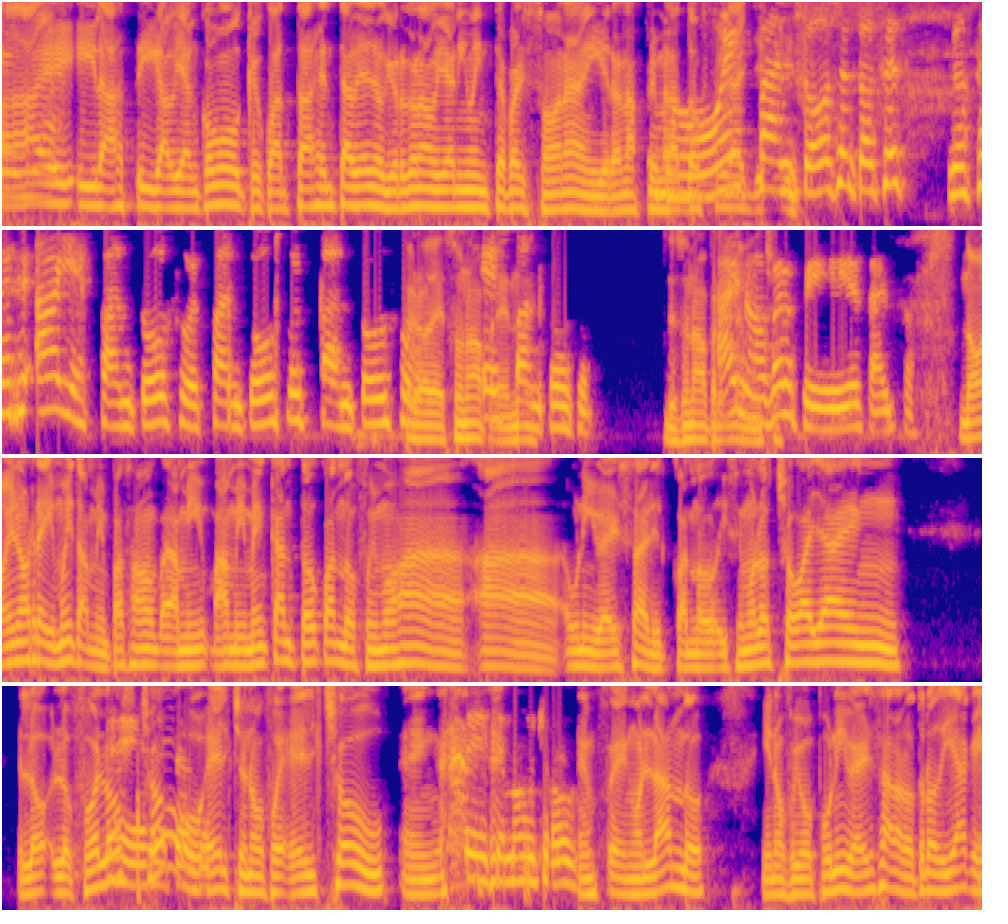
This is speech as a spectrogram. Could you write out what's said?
Ay, y, las, y habían como que cuánta gente había. Yo creo que no había ni 20 personas y eran las primeras dos no, filas. espantoso. Entonces, no sé, ay, espantoso, espantoso, espantoso. Pero de eso no aprende. espantoso. De eso no aprende. Ay, no, mucho. pero sí, exacto. No, y nos reímos y también pasamos. A mí, a mí me encantó cuando fuimos a, a Universal, cuando hicimos los shows allá en. Lo, lo- ¿Fue los Sí, shows o el show? No, fue el show en, Sí, show. en, en Orlando y nos fuimos por Universal al otro día que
